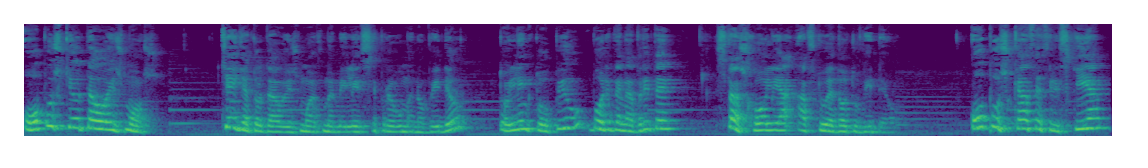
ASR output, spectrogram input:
Όπως και ο Ταοισμός. Και για τον Ταοισμό έχουμε μιλήσει σε προηγούμενο βίντεο, το link του οποίου μπορείτε να βρείτε στα σχόλια αυτού εδώ του βίντεο. Όπως κάθε θρησκεία,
